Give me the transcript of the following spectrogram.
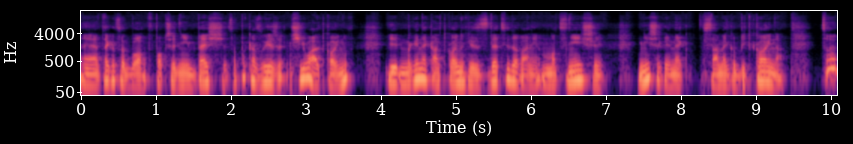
e, tego, co było w poprzedniej beście, co pokazuje, że siła altcoinów i rynek altcoinów jest zdecydowanie mocniejszy niż rynek samego bitcoina, co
